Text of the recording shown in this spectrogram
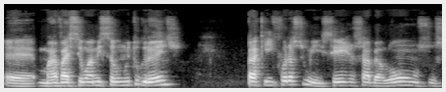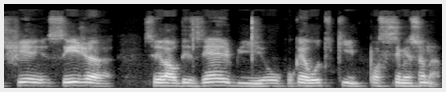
é, mas vai ser uma missão muito grande para quem for assumir, seja o Xabi Alonso, seja, sei lá, o Deserbe ou qualquer outro que possa ser mencionado.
